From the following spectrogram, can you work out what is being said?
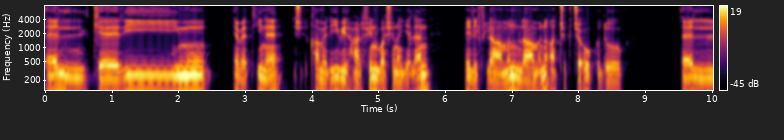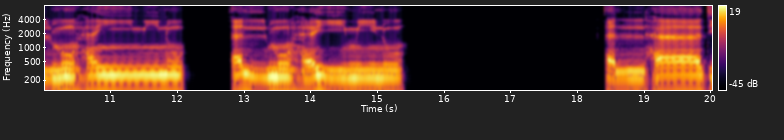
الكريم Evet yine kameri bir harfin başına gelen elif lamın lamını açıkça okuduk. El el muheyminu El-hadi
